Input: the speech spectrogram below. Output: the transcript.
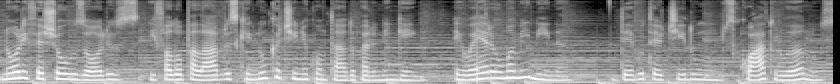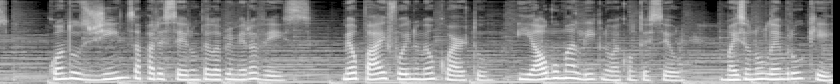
Nori fechou os olhos e falou palavras que nunca tinha contado para ninguém. Eu era uma menina, devo ter tido uns quatro anos, quando os jeans apareceram pela primeira vez. Meu pai foi no meu quarto e algo maligno aconteceu, mas eu não lembro o que.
